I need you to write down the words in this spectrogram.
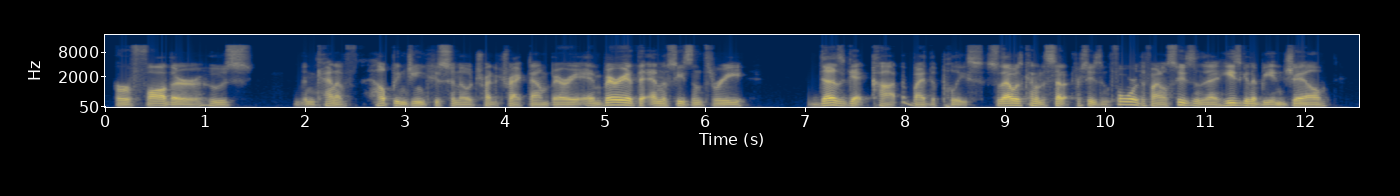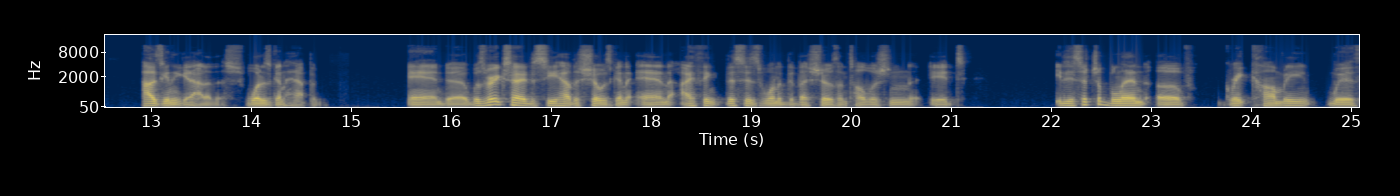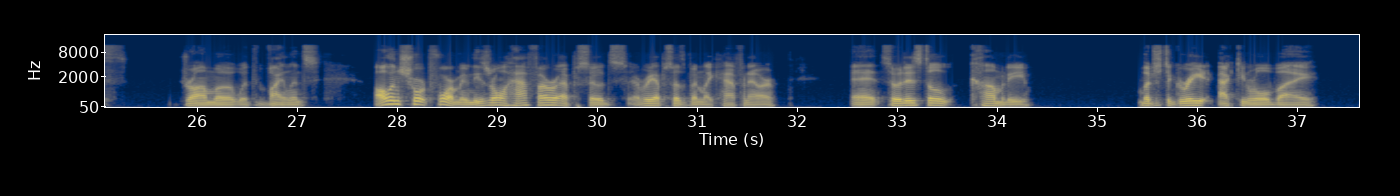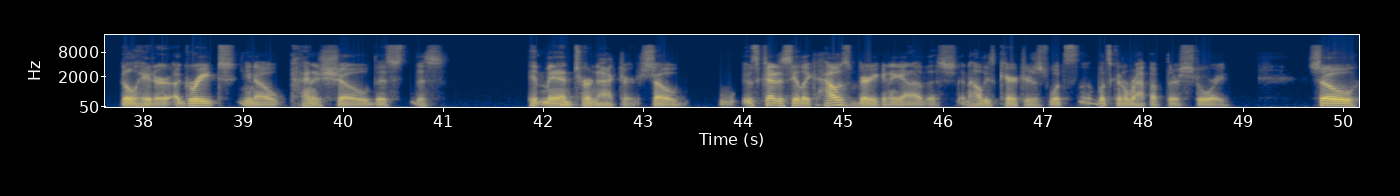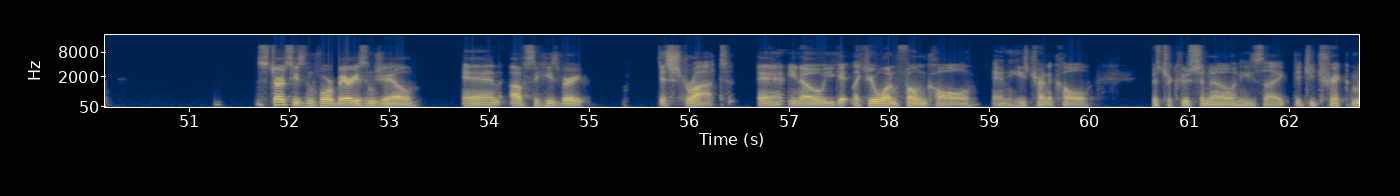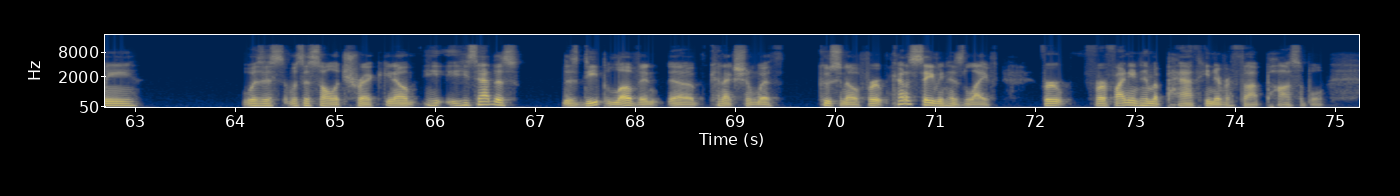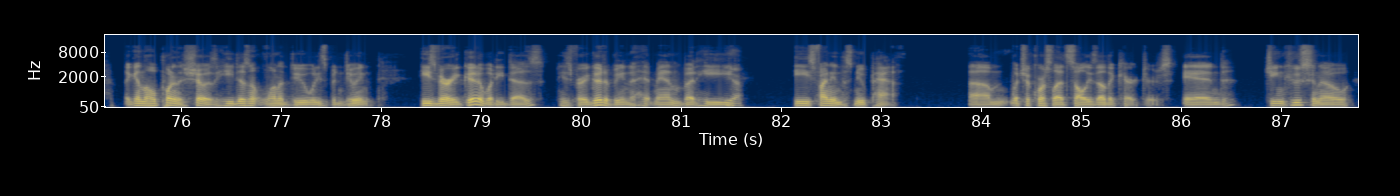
her father, who's been kind of helping Gene Cousineau try to track down Barry. And Barry at the end of season three does get caught by the police. So that was kind of the setup for season four, the final season, that he's going to be in jail. How's he going to get out of this? What is going to happen? And uh, was very excited to see how the show is going to end. I think this is one of the best shows on television. It it is such a blend of great comedy with drama with violence, all in short form. I mean, these are all half hour episodes. Every episode's been like half an hour, and so it is still comedy, but just a great acting role by Bill Hader. A great you know kind of show this this hitman turn actor. So it was excited to see like how is Barry going to get out of this and how these characters what's what's going to wrap up their story. So start season four, Barry's in jail, and obviously he's very distraught. and you know you get like your one phone call, and he's trying to call Mr. Cousineau, and he's like, "Did you trick me? Was this was this all a trick?" You know, he he's had this this deep love and uh, connection with Cousineau for kind of saving his life, for for finding him a path he never thought possible. Again, the whole point of the show is he doesn't want to do what he's been doing. He's very good at what he does. He's very good at being a hitman, but he Yeah. he's finding this new path, um, which of course led to all these other characters. And Gene Cousineau,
